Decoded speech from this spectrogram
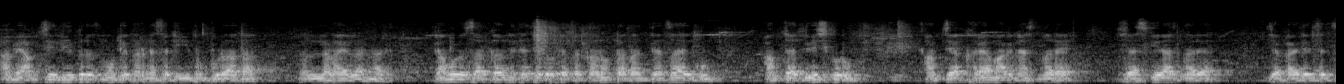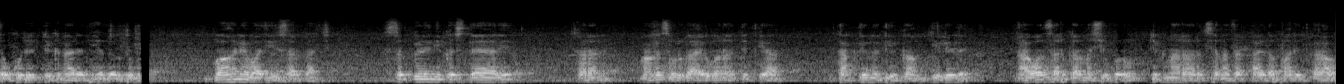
आम्ही आमचे लेकरच मोठे करण्यासाठी इथून पुढे आता लढायला लढणार आहे त्यामुळं सरकारने त्याच्या डोक्याचा काढून टाका आणि त्याचा ऐकून आमचा द्वेष करून आमच्या खऱ्या मागण्या असणाऱ्या शासकीय असणाऱ्या ज्या कायद्याच्या चौकटीत टिकणाऱ्या हे जर तुम्ही बहाणेबाजी सरकारची. सगळे निकष तयार आहे कारण मागासवर्ग आयोगानं तितक्या ताकदीनं ते काम केलेलं आहे. आवाज सरकारनं स्वीकारून टिकणारा आरक्षणाचा कायदा पारित करावा.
